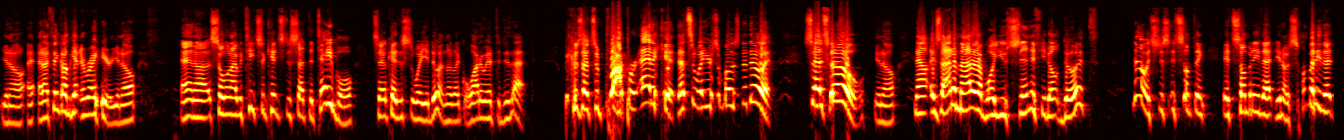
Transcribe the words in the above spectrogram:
you know, and, and I think I'm getting it right here, you know. And uh, so when I would teach the kids to set the table, I'd say, okay, this is the way you do it. And they're like, well, why do we have to do that? Because that's a proper etiquette. That's the way you're supposed to do it. Says who? You know. Now, is that a matter of well, you sin if you don't do it? No, it's just it's something. It's somebody that you know somebody that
